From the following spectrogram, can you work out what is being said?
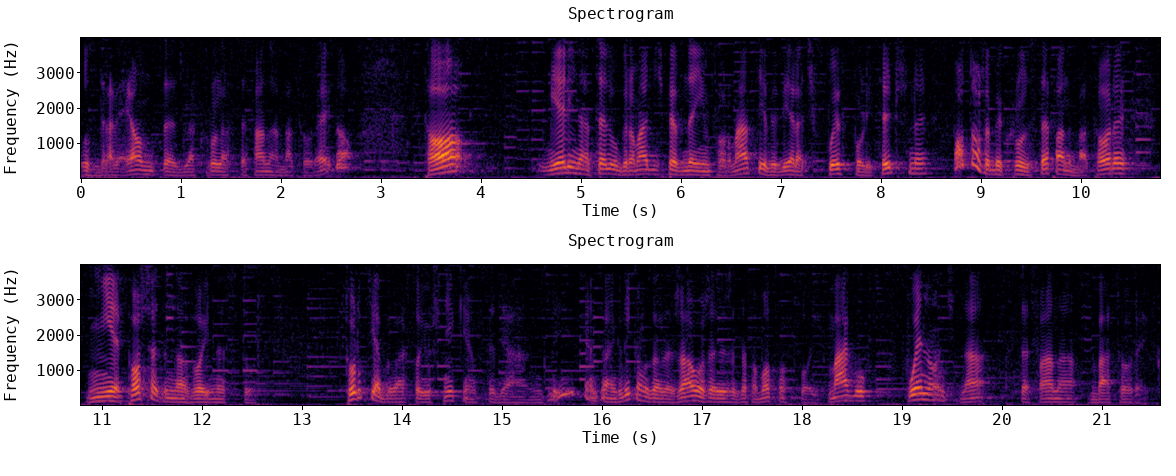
uzdrawiające dla króla Stefana Batorego, to mieli na celu gromadzić pewne informacje, wywierać wpływ polityczny po to, żeby król Stefan Batory nie poszedł na wojnę z Turcją. Turcja była sojusznikiem wtedy Anglii, więc Anglikom zależało, żeby za pomocą swoich magów wpłynąć na Stefana Batorego.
